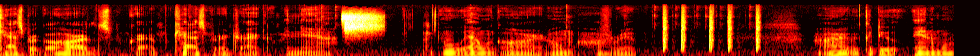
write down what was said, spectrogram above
Casper go hard. Let's grab Casper, and drag him in there. Oh, that one go hard. On off rip. Alright, we could do animal.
